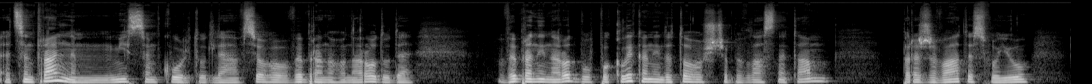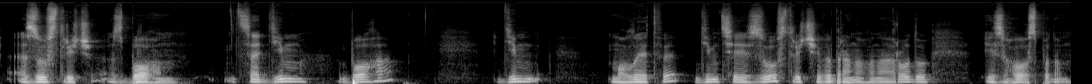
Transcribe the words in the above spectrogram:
е, центральним місцем культу для всього вибраного народу, де вибраний народ був покликаний до того, щоб власне там переживати свою зустріч з Богом. Це дім Бога, дім молитви, дім цієї зустрічі вибраного народу із Господом.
